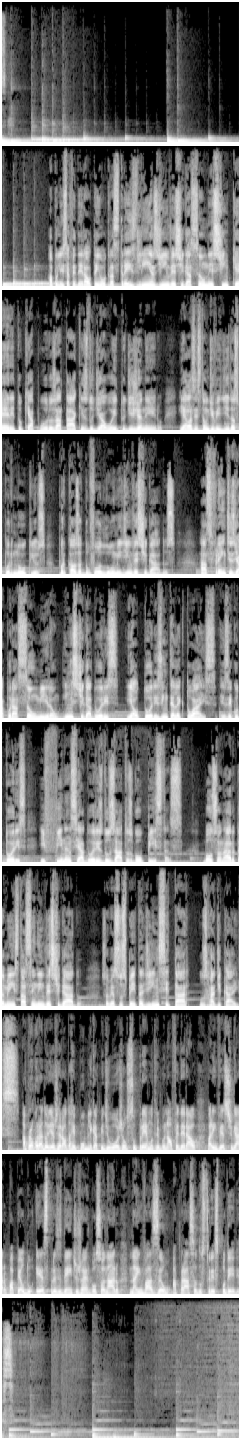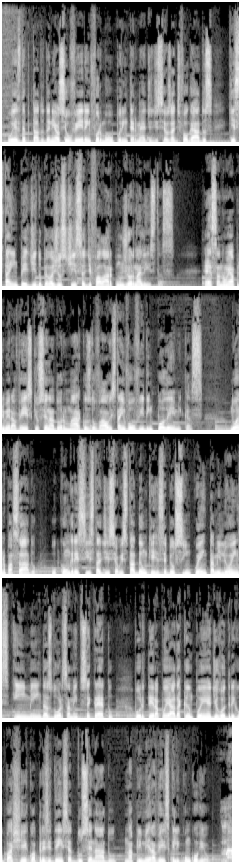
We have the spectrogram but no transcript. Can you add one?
A Polícia Federal tem outras três linhas de investigação neste inquérito que apura os ataques do dia 8 de janeiro, e elas estão divididas por núcleos por causa do volume de investigados. As frentes de apuração miram instigadores e autores intelectuais, executores e financiadores dos atos golpistas. Bolsonaro também está sendo investigado, sob a suspeita de incitar os radicais. A Procuradoria-Geral da República pediu hoje ao Supremo Tribunal Federal para investigar o papel do ex-presidente Jair Bolsonaro na invasão à Praça dos Três Poderes. O ex-deputado Daniel Silveira informou por intermédio de seus advogados que está impedido pela justiça de falar com jornalistas. Essa não é a primeira vez que o senador Marcos Duval está envolvido em polêmicas. No ano passado, o congressista disse ao Estadão que recebeu 50 milhões em emendas do orçamento secreto por ter apoiado a campanha de Rodrigo Pacheco à presidência do Senado na primeira vez que ele concorreu.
